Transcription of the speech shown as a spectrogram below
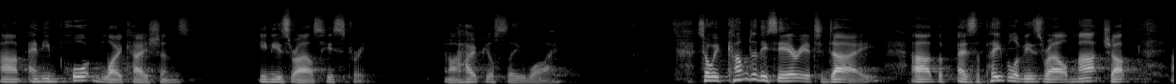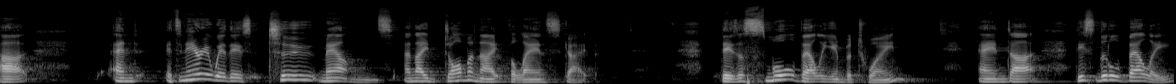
um, and important locations in Israel's history. And I hope you'll see why. So we've come to this area today uh, the, as the people of Israel march up, uh, and it's an area where there's two mountains and they dominate the landscape. There's a small valley in between, and uh, this little valley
